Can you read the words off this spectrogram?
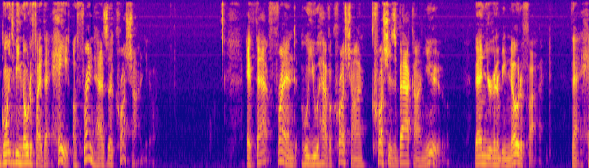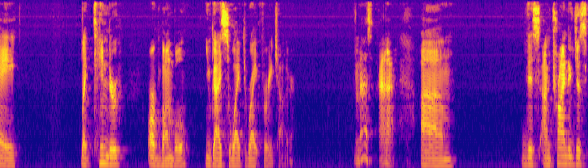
going to be notified that, hey, a friend has a crush on you. If that friend who you have a crush on crushes back on you, then you're going to be notified that, hey, like Tinder or Bumble, you guys swiped right for each other. And that's that. Um, this I'm trying to just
